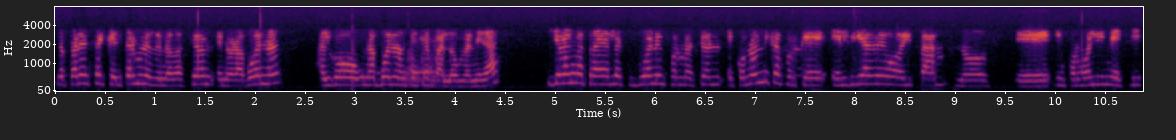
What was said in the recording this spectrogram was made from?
me parece que en términos de innovación, enhorabuena, algo, una buena noticia para la humanidad. Yo vengo a traerles buena información económica porque el día de hoy, Pam, nos eh, informó el INEGI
